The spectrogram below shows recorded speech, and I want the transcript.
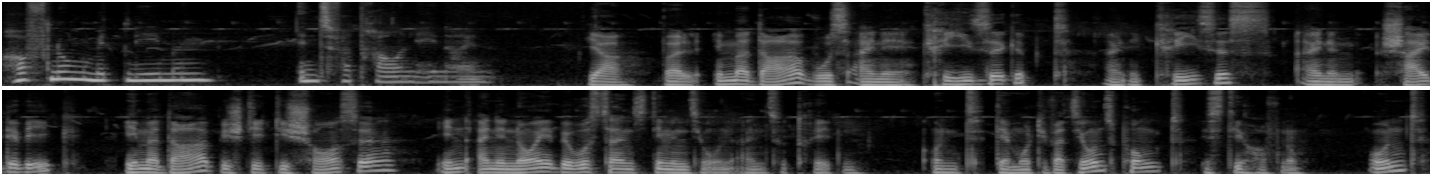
Hoffnung mitnehmen ins Vertrauen hinein. Ja, weil immer da, wo es eine Krise gibt, eine Krisis, einen Scheideweg, immer da besteht die Chance, in eine neue Bewusstseinsdimension einzutreten. Und der Motivationspunkt ist die Hoffnung. Und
